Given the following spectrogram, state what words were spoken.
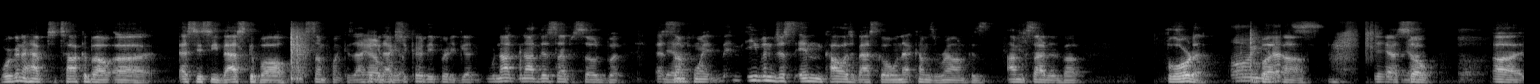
We're gonna have to talk about uh, SEC basketball at some point because I Yeah, think it actually are. could be pretty good. Not not this episode, but at Yeah. some point, even just in college basketball when that comes around, because I'm excited about Florida. Oh But, yes. Yeah. So, uh,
